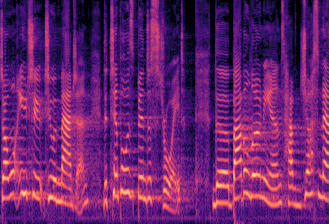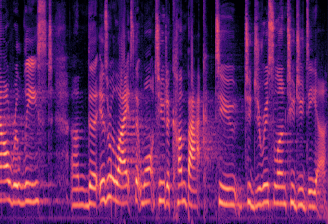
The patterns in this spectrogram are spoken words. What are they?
So I want you to, to imagine the temple has been destroyed. The Babylonians have just now released um, the Israelites that want to to come back to, to Jerusalem, to Judea.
